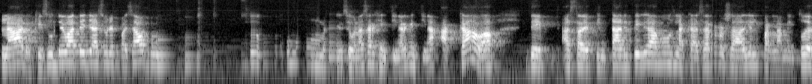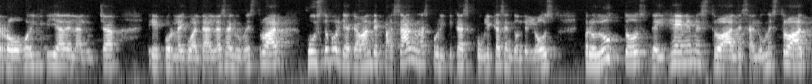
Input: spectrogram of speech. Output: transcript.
Claro, que es un debate ya sobrepasado. Como mencionas, Argentina, Argentina acaba de hasta de pintar, digamos, la Casa Rosada y el Parlamento de rojo el día de la lucha eh, por la igualdad en la salud menstrual, justo porque acaban de pasar unas políticas públicas en donde los productos de higiene menstrual, de salud menstrual,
